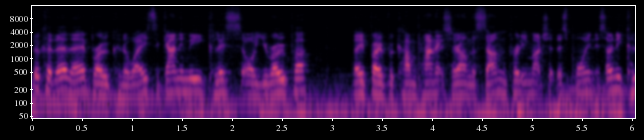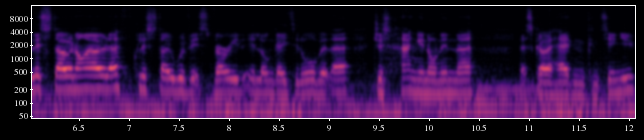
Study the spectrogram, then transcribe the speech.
Look at them. They're broken away. So Ganymede, Callisto, or Europa, they've both become planets around the sun pretty much at this point. It's only Callisto and Io left. Callisto with its very elongated orbit there, just hanging on in there. Let's go ahead and continue.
